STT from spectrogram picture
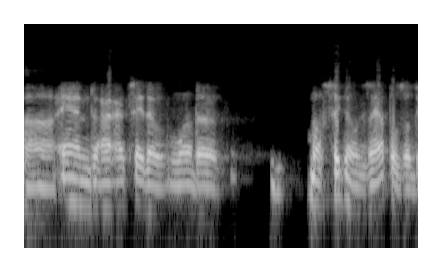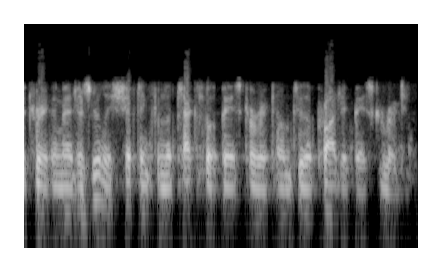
Uh, and I'd say that one of the most signal examples of the curriculum edge is really shifting from the textbook-based curriculum to the project-based curriculum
